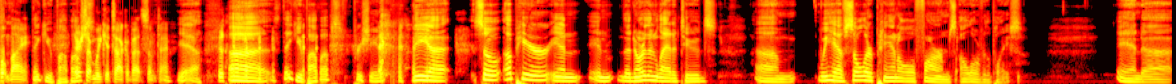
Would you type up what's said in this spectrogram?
Oh my! Thank you, pop ups. There's something we could talk about sometime. Yeah. Uh, thank you, pop ups. Appreciate it. The uh, so up here in in the northern latitudes, um, we have solar panel farms all over the place, and uh,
